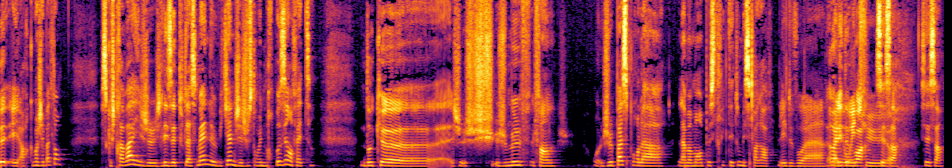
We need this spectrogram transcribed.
et Alors que moi j'ai pas le temps parce que je travaille, je, je les aide toute la semaine. Le week-end j'ai juste envie de me reposer en fait. Donc je, je, je me, enfin, je passe pour la la maman un peu stricte et tout, mais c'est pas grave. les devoirs, Ouais, la les devoirs, nourriture. c'est ça, c'est ça.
